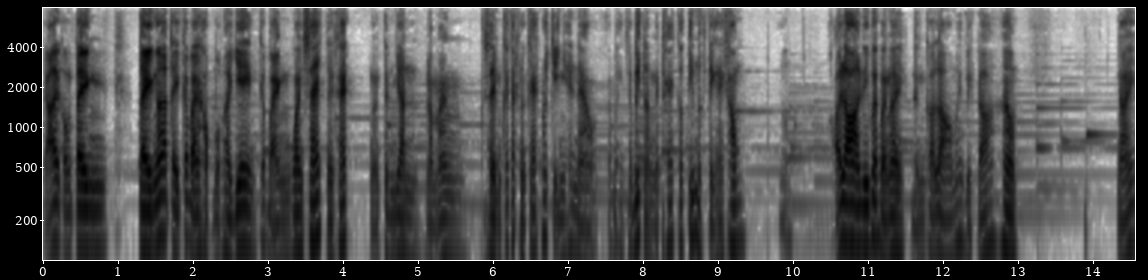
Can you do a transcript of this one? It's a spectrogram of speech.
Trời ơi, còn tiền tiền á thì các bạn học một thời gian, các bạn quan sát người khác ờ, kinh doanh, làm ăn, xem cái cách người khác nói chuyện như thế nào, các bạn sẽ biết là người khác có kiếm được tiền hay không khỏi lo đi các bạn ơi, đừng có lo mấy việc đó không? Đấy.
